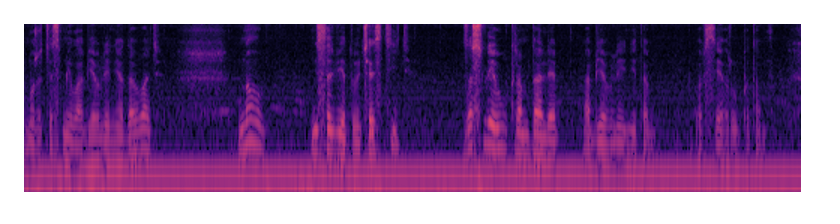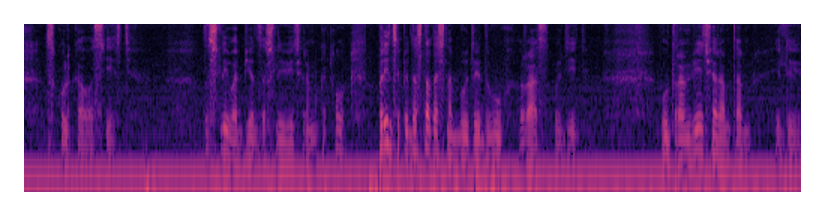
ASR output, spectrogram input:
можете смело объявление давать. Но не советую частить. Зашли утром, дали объявление там во все группы, там сколько у вас есть. Зашли в обед, зашли вечером. Какого? В принципе, достаточно будет и двух раз в день. Утром, вечером там или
